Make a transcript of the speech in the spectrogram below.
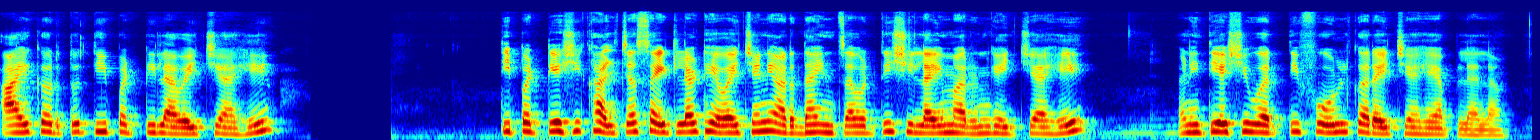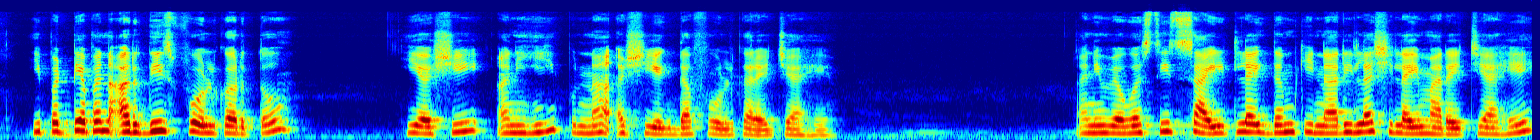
आय करतो ती पट्टी लावायची आहे. ती पट्टी अशी खालच्या साईडला ठेवायची आणि अर्धा इंचावरती शिलाई मारून घ्यायची आहे. आणि ती अशी वरती फोल्ड करायची आहे आपल्याला. ही पट्टी आपण अर्धीच फोल्ड करतो. ही अशी आणि ही पुन्हा अशी एकदा फोल्ड करायची आहे. आणि व्यवस्थित साईडला एकदम किनारीला शिलाई मारायची आहे.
